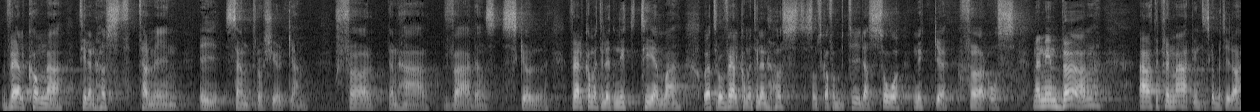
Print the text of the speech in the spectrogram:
välkomna till en hösttermin i Centrokyrkan för den här världens skull. Välkommen till ett nytt tema och jag tror välkommen till en höst som ska få betyda så mycket för oss. Men min bön är att det primärt inte ska betyda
